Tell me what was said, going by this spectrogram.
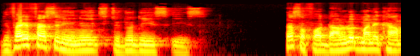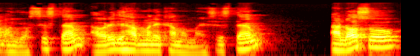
The very first thing you need to do this is, first of all, download ManyCam on your system. I already have ManyCam on my system. And also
